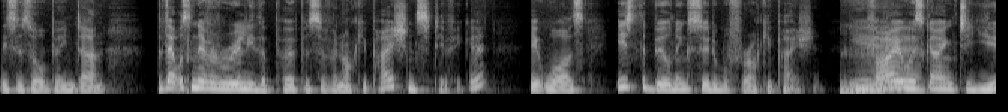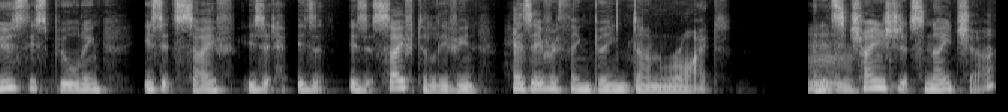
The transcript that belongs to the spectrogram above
this has all been done. But that was never really the purpose of an occupation certificate. It was, is the building suitable for occupation? If I was going to use this building, is it safe? Is it is it is it safe to live in? Has everything been done right? And it's Mm. changed its nature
